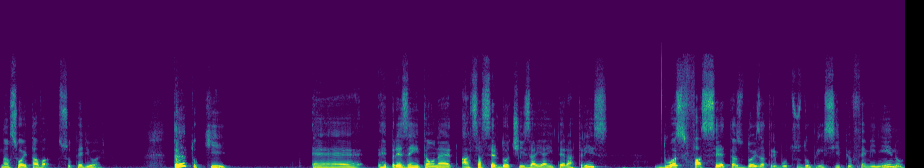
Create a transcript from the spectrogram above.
na sua oitava superior. Tanto que é, representam né, a sacerdotisa e a imperatriz, duas facetas, dois atributos do princípio feminino,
